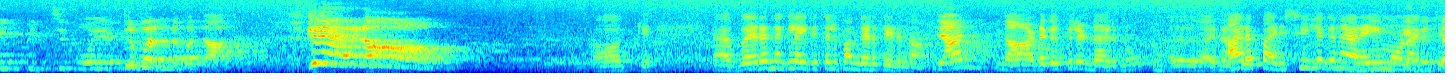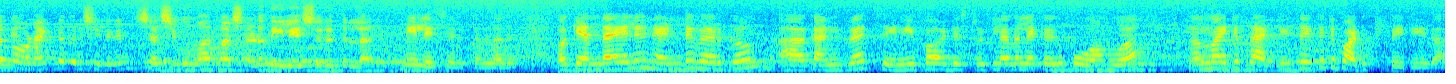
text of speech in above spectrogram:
ഏൽപ്പിച്ചു പോയ ത്രിവർണ പതാക! ഓക്കെ. വേറെ എന്തെങ്കിലും ഐറ്റത്തിൽ പങ്കെടുത്തിരുന്നോ? ഞാൻ നാടകത്തിലുണ്ടായിരുന്നു. ആരെ പരിശീലകൻ ആരെ ഈ മോണാക്ടിന്റെ മോണാക്ടിന്റെ പരിശീലകൻ ശശികുമാർ മാഷാണ് നീലേശ്വരത്തുള്ളത്. നീലേശ്വരത്തുള്ളത്. ഓക്കെ എന്തായാലും രണ്ടുപേർക്കും കൺഗ്രാറ്റ്സ് ഇനിയിപ്പോൾ ഡിസ്ട്രിക്ട് ലെവലിലേക്കൊക്കെ പോകാൻ പോവാ. നന്നായിട്ട് പ്രാക്ടീസ് ചെയ്തിട്ട് പാർട്ടിസിപ്പേറ്റ് ചെയ്താൽ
